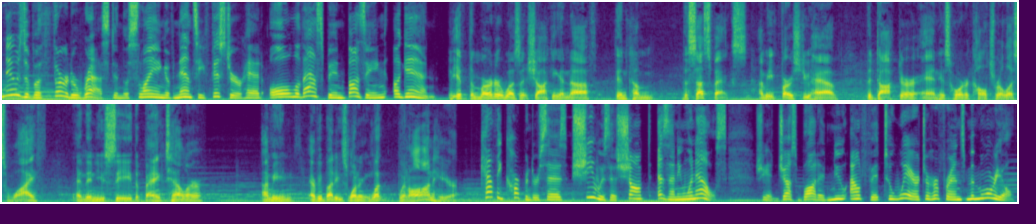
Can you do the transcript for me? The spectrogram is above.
News of a third arrest in the slaying of Nancy Pfister had all of Aspen buzzing again. If the murder wasn't shocking enough, then come the suspects. I mean, first you have the doctor and his horticulturalist wife, and then you see the bank teller. I mean, everybody's wondering what went on here. Kathy Carpenter says she was as shocked as anyone else. She had just bought a new outfit to wear to her friend's memorial.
